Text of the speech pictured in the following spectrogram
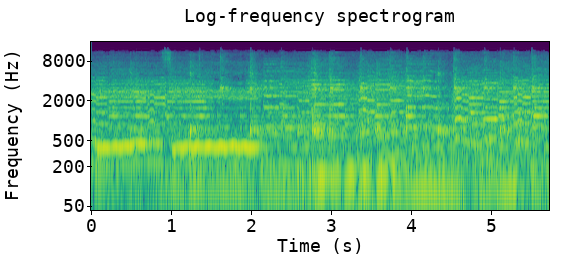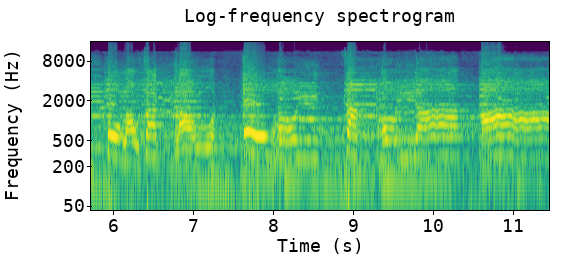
年时。当流则流，当去则去啊！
